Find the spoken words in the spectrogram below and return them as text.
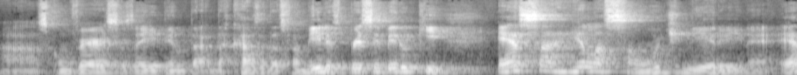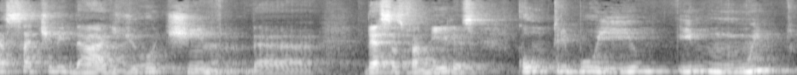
as conversas aí dentro da, da casa das famílias, perceberam que essa relação rotineira aí, né, essa atividade de rotina da, dessas famílias contribuíam e muito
